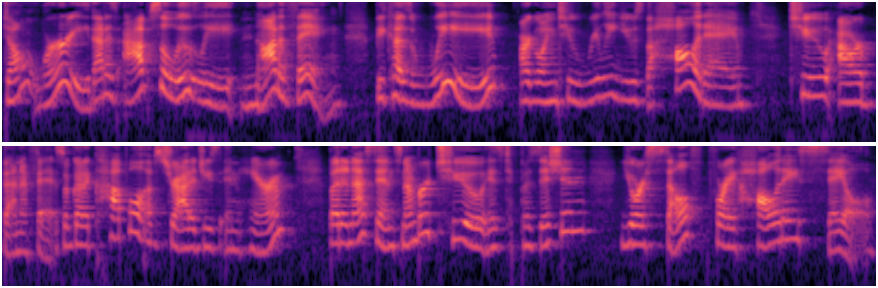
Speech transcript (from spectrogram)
Don't worry, that is absolutely not a thing because we are going to really use the holiday to our benefit. So I've got a couple of strategies in here, but in essence, number two is to position yourself for a holiday sale.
